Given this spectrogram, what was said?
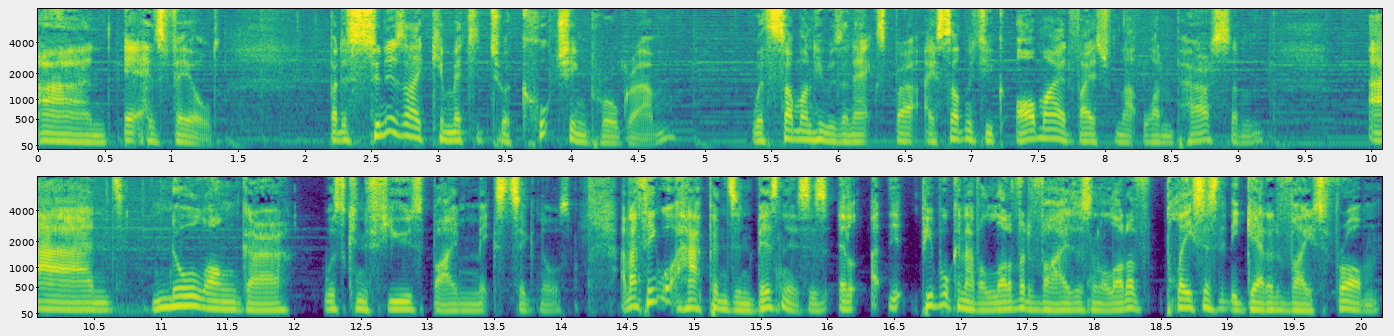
and it has failed. But as soon as I committed to a coaching program with someone who was an expert, I suddenly took all my advice from that one person and no longer was confused by mixed signals. And I think what happens in business is uh, it, people can have a lot of advisors and a lot of places that they get advice from,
